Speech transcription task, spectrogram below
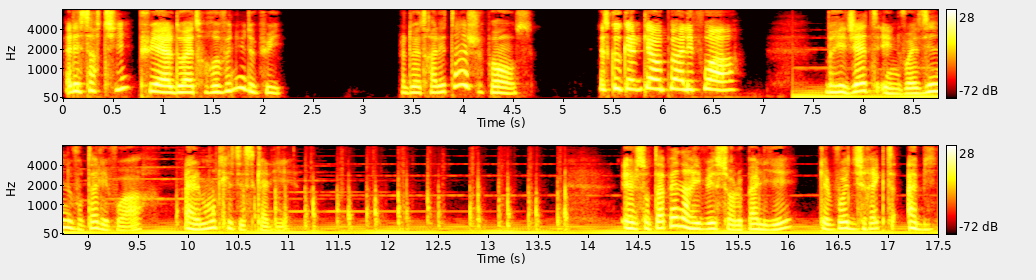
Elle est sortie, puis elle doit être revenue depuis. Elle doit être à l'étage, je pense. Est-ce que quelqu'un peut aller voir? Bridget et une voisine vont aller voir. Elles montent les escaliers. Et elles sont à peine arrivées sur le palier qu'elles voient direct Abby,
